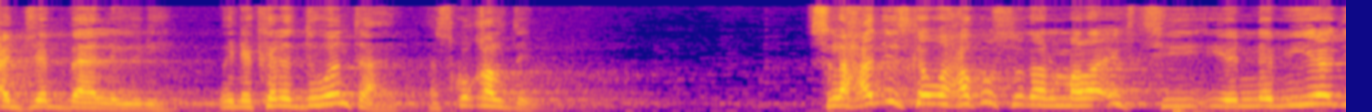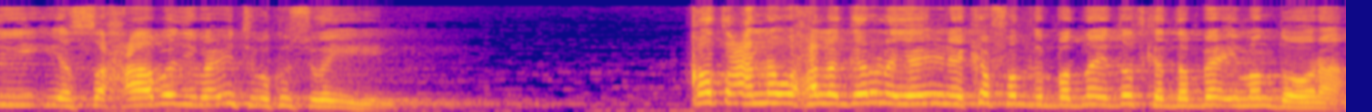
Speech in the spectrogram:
acjab baa la yidhi. Wayna kala duwan tahay. Isku qaldin. Isla xadiiska waxaa ku sugan malaa'igtii iyo nebiyadii iyo saxaabadiiba intuba ku sugan yihiin qaطcanna waxaa la garanayaa inay ka fadli badnayn dadka dambe iman doonaa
